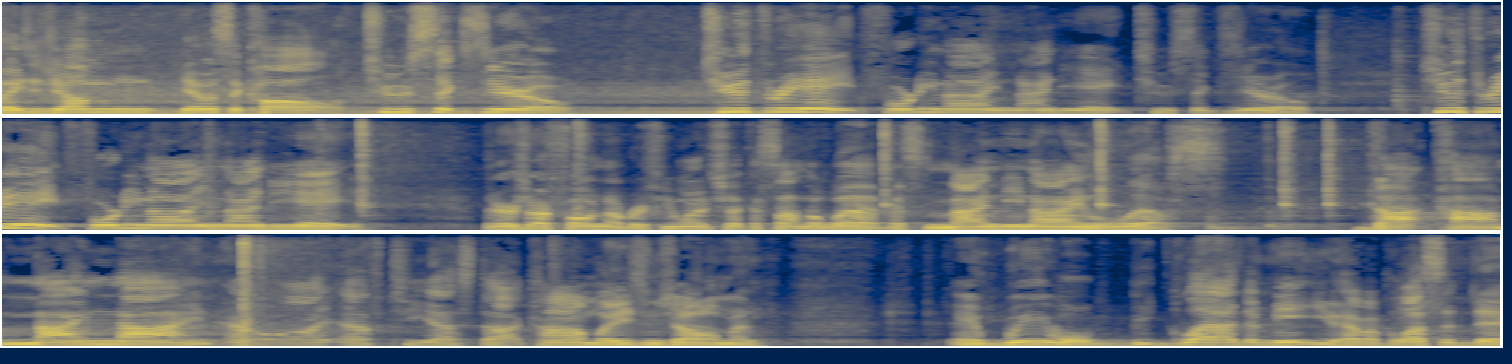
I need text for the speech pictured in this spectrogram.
Ladies and gentlemen, give us a call 260 238 4998. 260 238 4998. There's our phone number. If you want to check us out on the web, it's 99lifts.com. 99lifts.com, ladies and gentlemen. And we will be glad to meet you. Have a blessed day.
